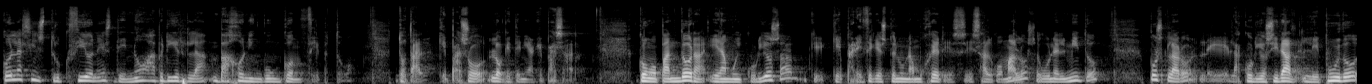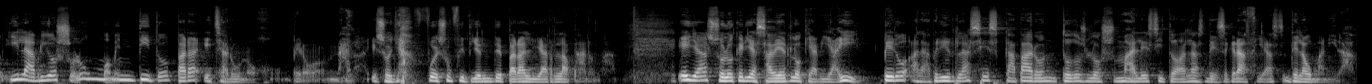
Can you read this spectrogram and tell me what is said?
con las instrucciones de no abrirla bajo ningún concepto. Total, que pasó lo que tenía que pasar. Como Pandora era muy curiosa, que, parece que esto en una mujer es, algo malo, según el mito, pues claro, la curiosidad le pudo y la abrió solo un momentito para echar un ojo. Pero nada, eso ya fue suficiente para liar la parda. Ella solo quería saber lo que había ahí, pero al abrirla se escaparon todos los males y todas las desgracias de la humanidad.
